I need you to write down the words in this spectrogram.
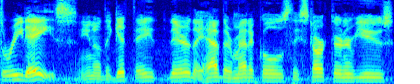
three days. You know, they get they, there, they have their medicals, they start their interviews,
